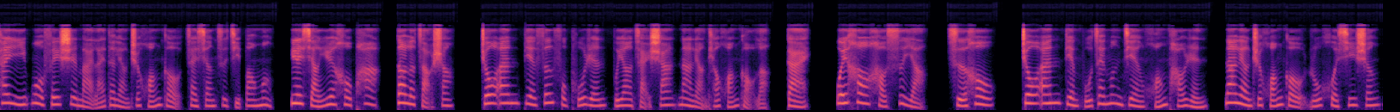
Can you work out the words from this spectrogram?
猜疑莫非是买来的两只黄狗在向自己报梦，越想越后怕。到了早上，周安便吩咐仆人不要宰杀那两条黄狗了，改为好好饲养。此后，周安便不再梦见黄袍人。那两只黄狗如获新生，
